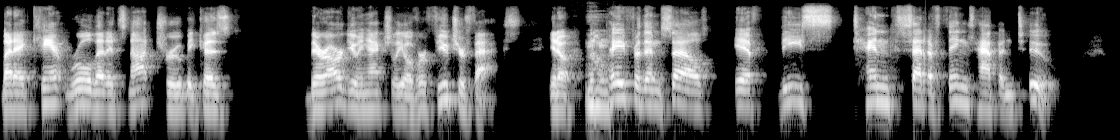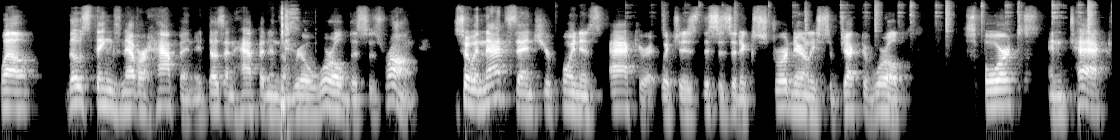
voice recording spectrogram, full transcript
but I can't rule that it's not true because they're arguing actually over future facts. You know, they'll mm-hmm. pay for themselves if these 10 set of things happen too. Well, those things never happen. It doesn't happen in the real world. This is wrong. So, in that sense, your point is accurate, which is this is an extraordinarily subjective world. Sports and tech,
